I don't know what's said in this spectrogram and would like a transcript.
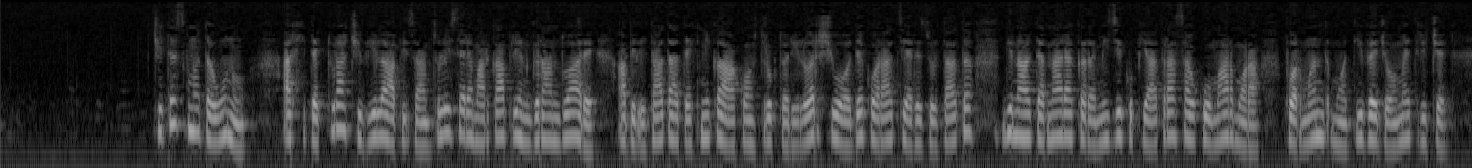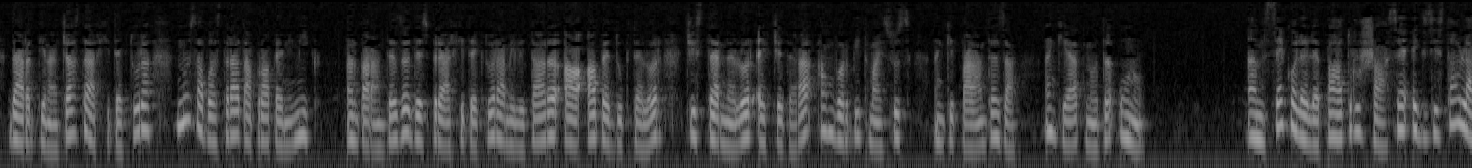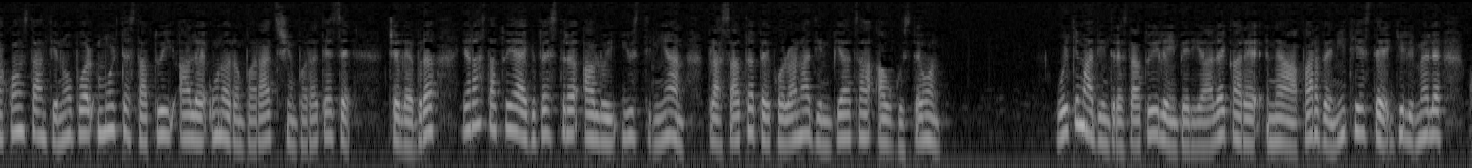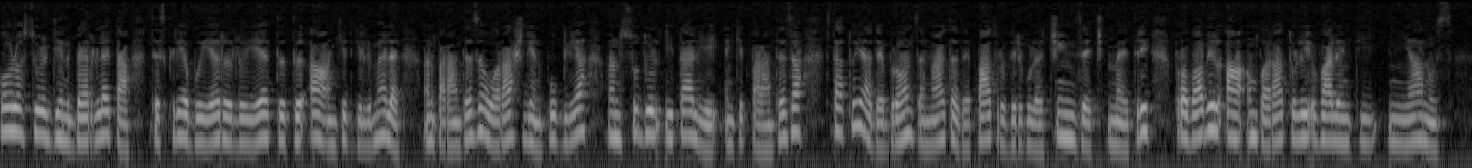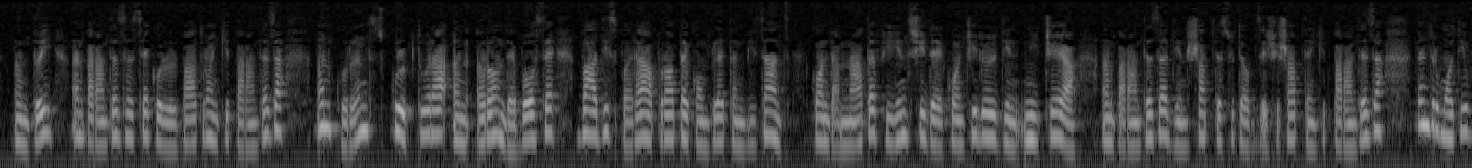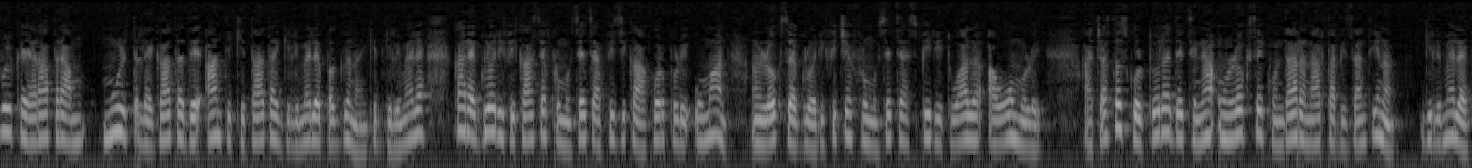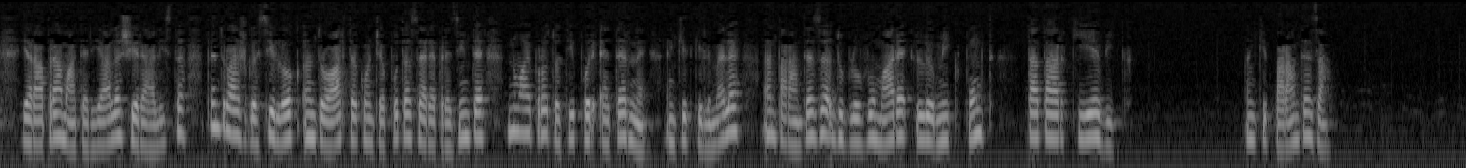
Citesc notă 1. Arhitectura civilă a Bizanțului se remarca prin grandoare, abilitatea tehnică a constructorilor și o decorație rezultată din alternarea cărămizii cu piatra sau cu marmura, formând motive geometrice. Dar din această arhitectură nu s-a păstrat aproape nimic. În paranteză, despre arhitectura militară a apeductelor, cisternelor, etc. am vorbit mai sus. Închid paranteza. Încheiat notă 1. În secolele 4-6 existau la Constantinopol multe statui ale unor împărați și împărătese. Celebră era statuia ecvestră a lui Justinian, plasată pe coloana din piața Augusteon. Ultima dintre statuile imperiale care ne-a parvenit este ghilimele Colosul din Berleta, se scrie lui a închid ghilimele, în paranteză oraș din Puglia, în sudul Italiei, închid paranteza, statuia de bronz înaltă de 4,50 metri, probabil a împăratului Valentinianus. Întâi, în paranteză secolul IV, închid paranteza, în curând, sculptura în ronde bose va dispărea aproape complet în Bizanț, condamnată fiind și de conciliul din Nicea, în paranteză din 787, închid paranteza, pentru motivul că era prea mult legată de antichitatea ghilimele păgână, închid ghilimele, care glorificase frumusețea fizică a corpului uman, în loc să glorifice frumusețea spirituală a omului. Această sculptură deținea un loc secundar în arta bizantină. Ghilimele era prea materială și realistă pentru a-și găsi loc într-o artă concepută să reprezinte numai prototipuri eterne. Închid ghilimele, în paranteză W mare L mic punct, Tatar Kievic. Închid paranteza.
